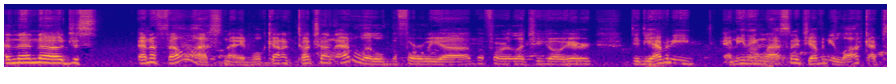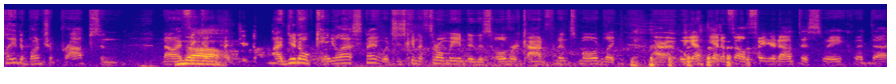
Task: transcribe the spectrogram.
And then uh, just NFL last night. We'll kind of touch on that a little before we uh, before we let you go here. Did you have any anything last night? Did you have any luck? I played a bunch of props and now I no. think I did, I did, okay last night, which is going to throw me into this overconfidence mode. Like, all right, we got the NFL figured out this week, but uh,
